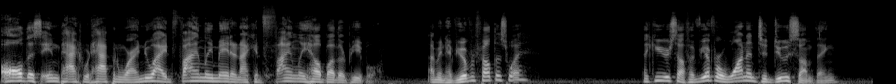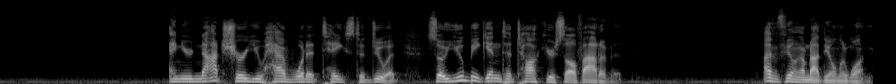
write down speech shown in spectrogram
all this impact would happen where I knew I had finally made it and I could finally help other people. I mean, have you ever felt this way? Like you yourself, have you ever wanted to do something and you're not sure you have what it takes to do it, so you begin to talk yourself out of it? I have a feeling I'm not the only one.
